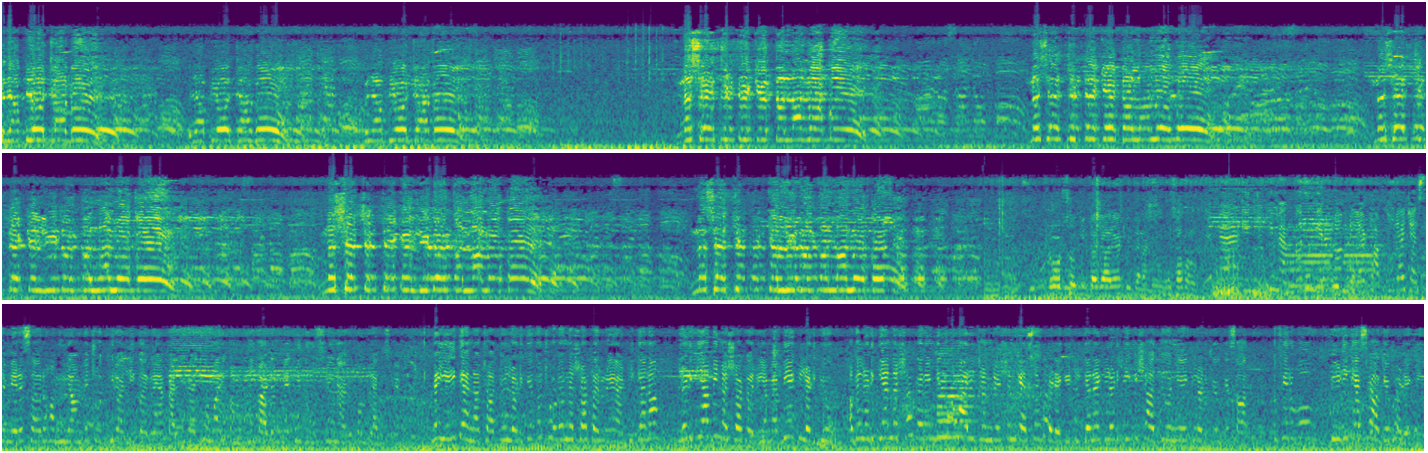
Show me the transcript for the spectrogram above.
ਪੰਜਾਬੀਓ ਜਾਗੋ ਪੰਜਾਬੀਓ ਜਾਗੋ ਪੰਜਾਬੀਓ ਜਾਗੋ नशे चिट्टे के दलालों को नशे चिट्टे के दलालों को नशे चिट्टे के लीडर दलालों को नशे चिट्टे के लीडर दलालों को नशे के लीडर दलालों को। रोड शो किया जा रहा है मैं एनजीओ की मेंबर हूँ मेरा नाम रिया ठाकुर है। जैसे मेरे सर हम यहाँ पे चौथी रैली कर रहे हैं। पहली रैली हमारी कंपनी गार्डन में थी दूसरी नेहरू कॉम्प्लेक्स में। मैं यही कहना चाहती हूँ, लड़के तो छोड़ो, नशा कर रहे हैं, ठीक है ना? लड़कियाँ भी नशा कर रही हैं, मैं भी एक लड़की हूँ। अगर लड़कियाँ नशा करेंगी तो हमारी जनरेशन कैसे बढ़ेगी, ठीक है ना? एक लड़की की शादी होनी है एक लड़कियों के साथ तो फिर वो पीढ़ी कैसे आगे बढ़ेगी?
